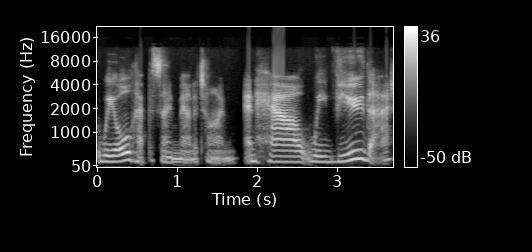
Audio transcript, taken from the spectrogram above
we all have the same amount of time and how we view that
